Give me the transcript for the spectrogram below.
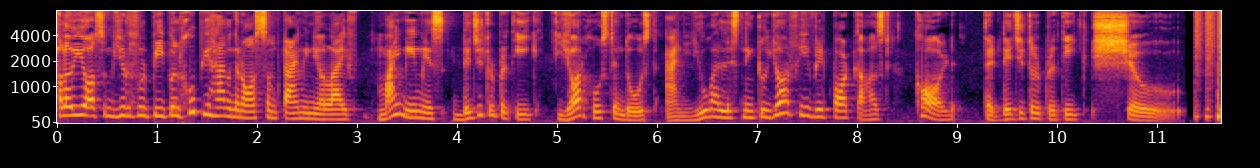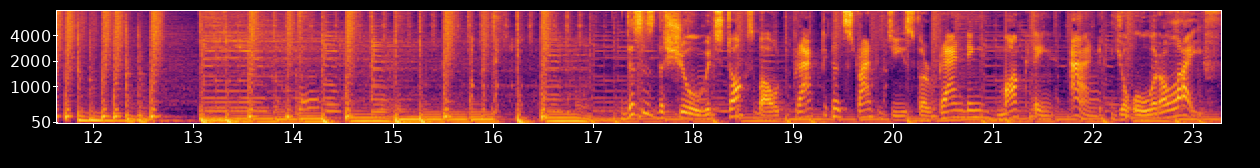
Hello, you awesome, beautiful people. Hope you're having an awesome time in your life. My name is Digital Pratik, your host and host, and you are listening to your favorite podcast called The Digital Pratik Show. This is the show which talks about practical strategies for branding, marketing, and your overall life.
